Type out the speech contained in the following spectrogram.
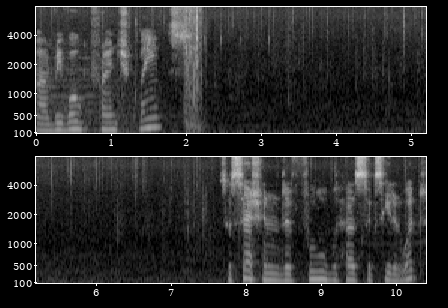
Uh, revoked French claims. Secession, the fool has succeeded. What?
